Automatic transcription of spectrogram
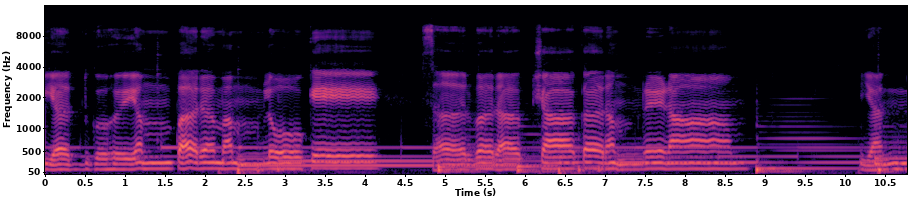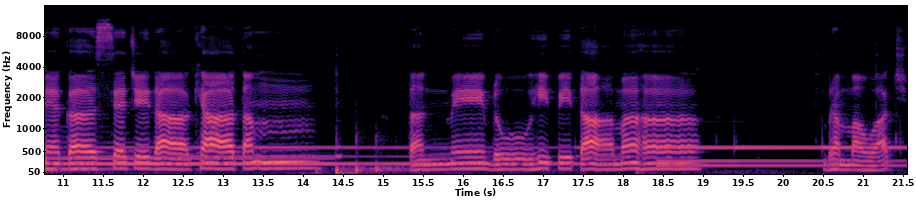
यद्गुह्यं परमं लोके सर्वरक्षाकरं नृणाम्। यन्यकस्यचिदाख्यातं तन्मे ब्रूहि पितामह। ब्रह्म उवाच।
